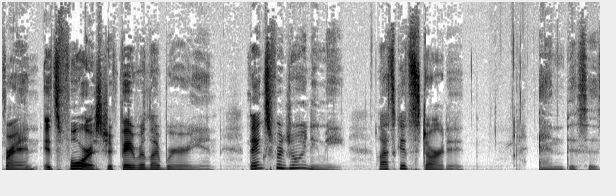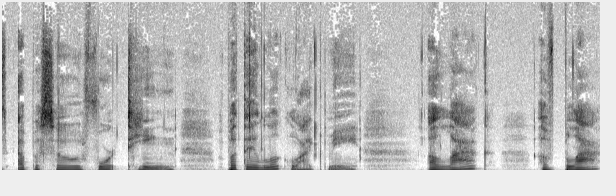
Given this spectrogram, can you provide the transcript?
Friend, it's Forrest, your favorite librarian. Thanks for joining me. Let's get started. And this is episode 14. But they look like me. A lack of black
